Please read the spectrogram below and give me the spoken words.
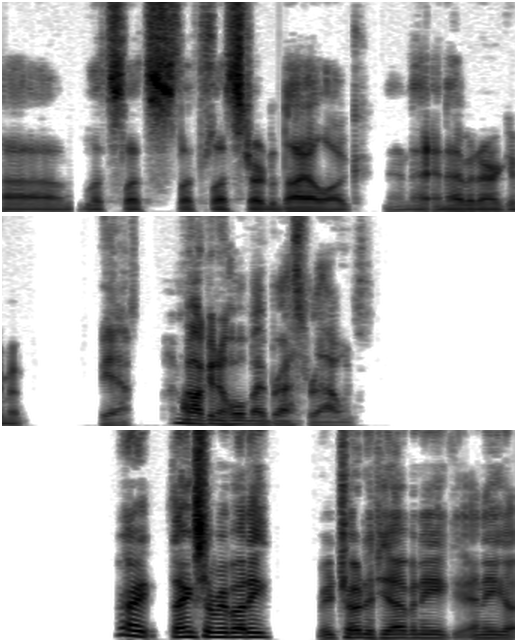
Uh, let's let's let's let's start a dialogue and and have an argument. Yeah, I'm not going to hold my breath for that one. All right. Thanks, everybody. Reach out if you have any any uh,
